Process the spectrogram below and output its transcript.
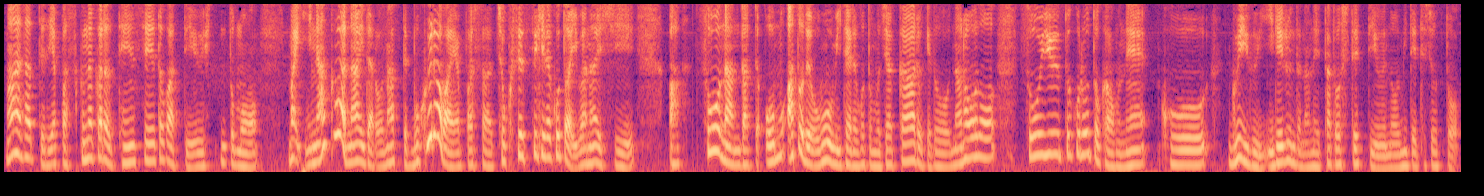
まあだってやっぱ少なからず転生とかっていう人も、まあいなくはないだろうなって僕らはやっぱさ、直接的なことは言わないし、あ、そうなんだって思う、後で思うみたいなことも若干あるけど、なるほど、そういうところとかもね、こう、ぐいぐい入れるんだな、ネタとしてっていうのを見ててちょっと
